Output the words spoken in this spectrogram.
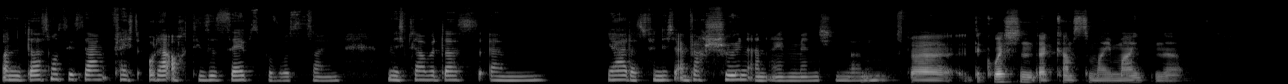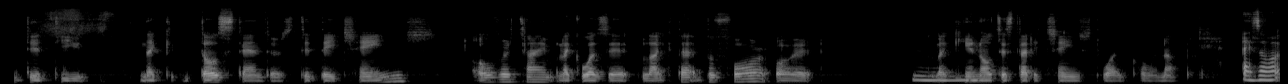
Und das muss ich sagen, vielleicht, oder auch dieses Selbstbewusstsein. Und ich glaube, das, ähm, ja, das finde ich einfach schön an einem Menschen dann. But the question that comes to my mind now, did you like those standards? Did they change over time? Like was it like that before, or like you hmm. noticed that it changed while growing up? Also,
